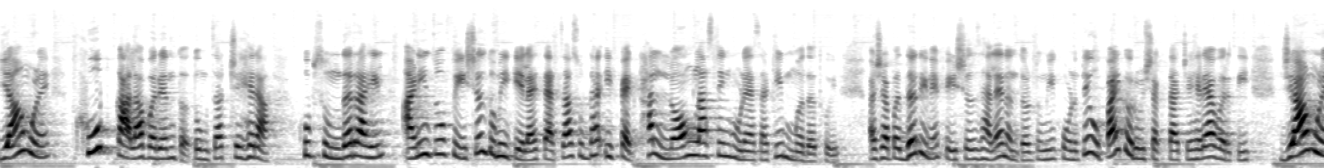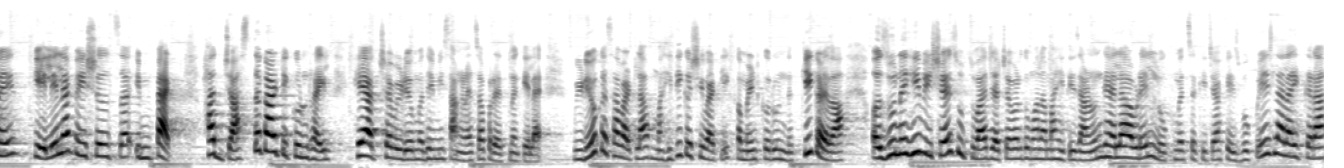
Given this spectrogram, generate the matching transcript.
यामुळे खूप कालापर्यंत तुमचा चेहरा खूप सुंदर राहील आणि जो फेशियल तुम्ही केला आहे त्याचासुद्धा इफेक्ट हा लॉंग लास्टिंग होण्यासाठी मदत होईल. अशा पद्धतीने फेशियल झाल्यानंतर तुम्ही कोणते उपाय करू शकता चेहऱ्यावरती ज्यामुळे केलेल्या फेशियलचा इम्पॅक्ट हा जास्त काळ टिकून राहील हे आजच्या व्हिडिओमध्ये मी सांगण्याचा प्रयत्न केला आहे व्हिडिओ कसा वाटला माहिती कशी वाटली कमेंट करून नक्की कळवा. अजूनही विषय सुचवा ज्याच्यावर तुम्हाला माहिती जाणून घ्यायला आवडेल लोकमत सखीच्या फेसबुक पेजला लाईक करा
